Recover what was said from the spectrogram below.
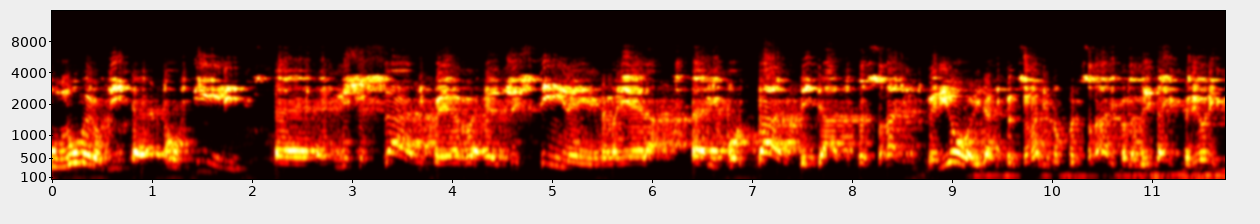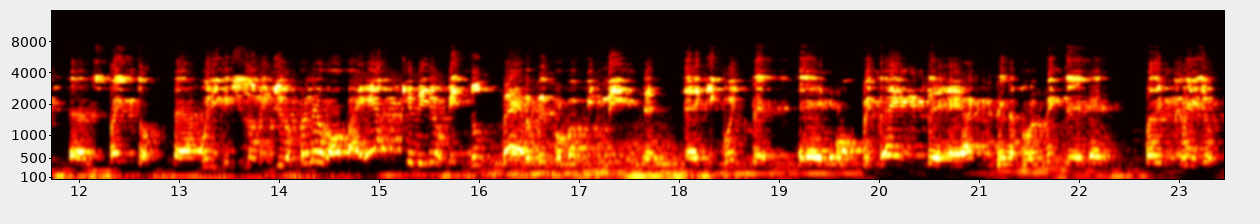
un numero di eh, profili eh, necessari per gestire in maniera importante i dati personali inferiori, i dati personali e non personali per la verità inferiori rispetto a quelli che ci sono in giro per l'Europa, è anche vero che non serve probabilmente che queste competenze, anche se naturalmente sarebbe meglio,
